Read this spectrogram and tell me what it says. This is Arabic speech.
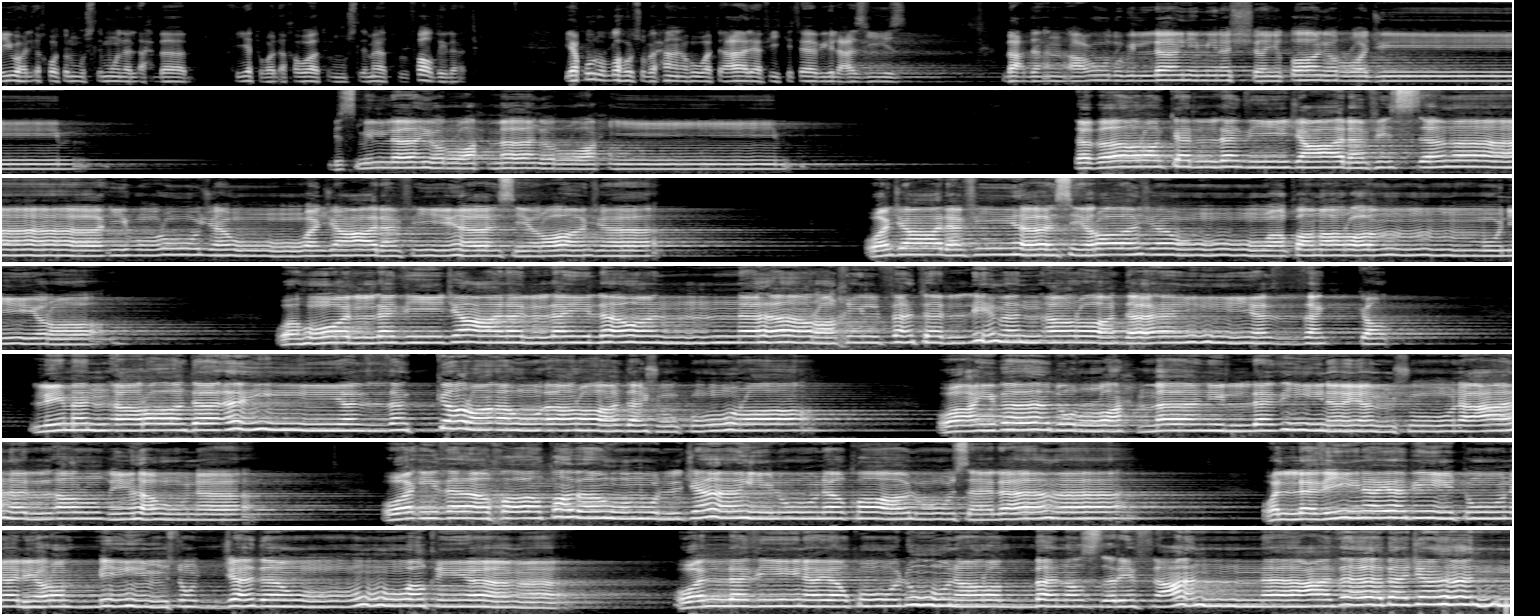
أيها الإخوة المسلمون الأحباب أيتها الأخوات المسلمات الفاضلات. يقول الله سبحانه وتعالى في كتابه العزيز بعد أن أعوذ بالله من الشيطان الرجيم. بسم الله الرحمن الرحيم. تبارك الذي جعل في السماء بروجا وجعل فيها سراجا وجعل فيها سراجا وقمرا منيرا وهو الذي جعل الليل والنهار خلفة لمن أراد أن يذكر لمن أراد أن يذكر أو أراد شكورا. وعباد الرحمن الذين يمشون على الأرض هونا. وإذا خاطبهم الجاهلون قالوا سلاما والذين يبيتون لربهم سجدا وقياما والذين يقولون ربنا اصرف عنا عذاب جهنم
